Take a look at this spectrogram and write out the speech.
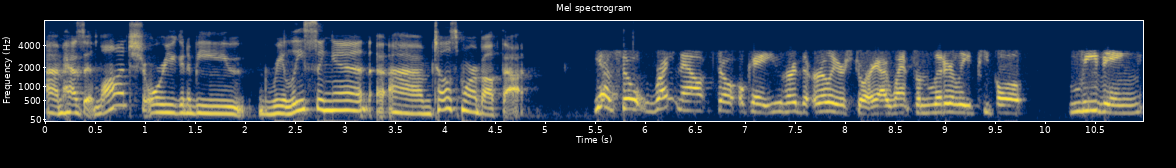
Um, has it launched, or are you going to be releasing it? Um, tell us more about that. Yeah. So right now, so okay, you heard the earlier story. I went from literally people leaving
